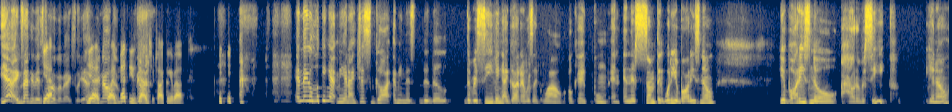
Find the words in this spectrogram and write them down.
yeah, exactly. There's Yeah. two of them actually. Yeah, you know so I've met these Yeah. dogs you're talking about. and they were looking at me, and I just got. I mean, this the the the receiving I got, and I was like, "Wow, okay, boom." And and there's something. What do your bodies know? Your bodies know how to receive. You know,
